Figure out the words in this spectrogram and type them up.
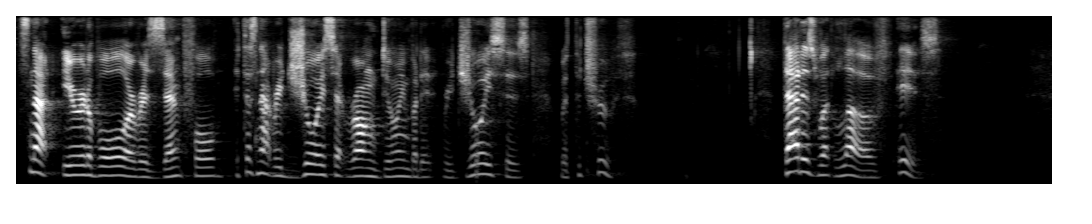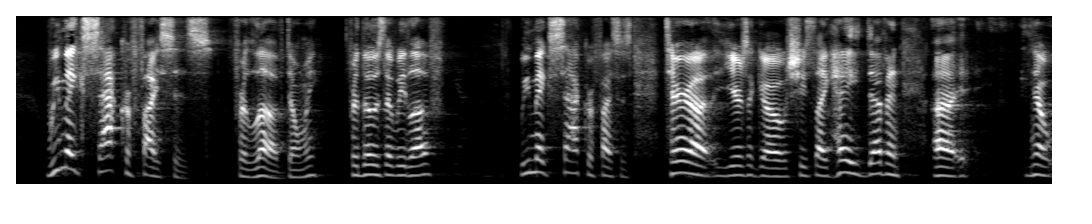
It's not irritable or resentful. It does not rejoice at wrongdoing, but it rejoices with the truth. That is what love is. We make sacrifices for love, don't we? For those that we love. We make sacrifices. Tara, years ago, she's like, hey, Devin, uh, you know,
